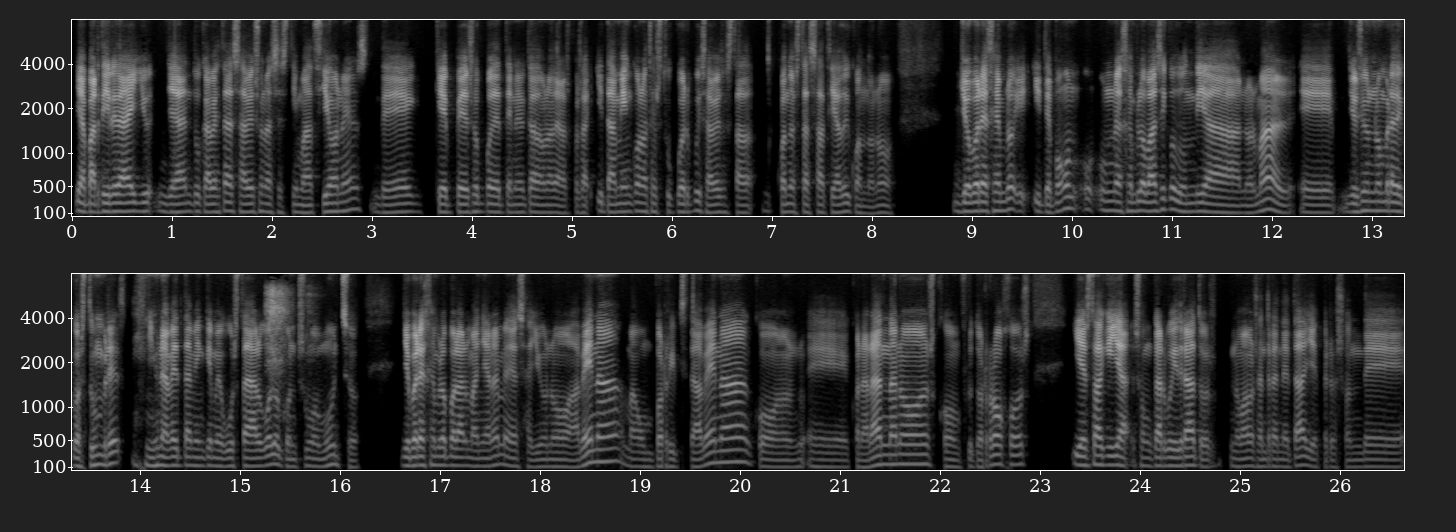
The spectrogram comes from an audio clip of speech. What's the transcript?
y a partir de ahí ya en tu cabeza sabes unas estimaciones de qué peso puede tener cada una de las cosas y también conoces tu cuerpo y sabes hasta cuándo estás saciado y cuándo no. Yo, por ejemplo, y, te pongo un, ejemplo básico de un día normal. Eh, yo soy un hombre de costumbres y una vez también que me gusta algo lo consumo mucho. Yo, por ejemplo, por las mañanas me desayuno avena, me hago un porridge de avena con, eh, con, arándanos, con frutos rojos. Y esto aquí ya son carbohidratos, no vamos a entrar en detalle, pero son de,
